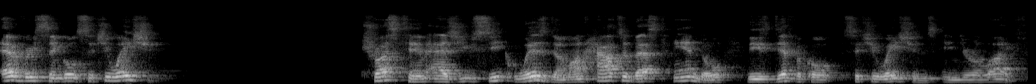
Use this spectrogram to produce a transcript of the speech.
every single situation. Trust Him as you seek wisdom on how to best handle these difficult situations in your life.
